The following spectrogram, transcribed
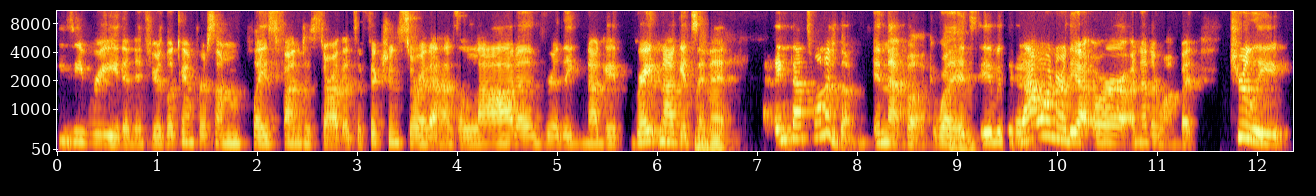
easy read. And if you're looking for some place fun to start, that's a fiction story that has a lot of really nugget, great nuggets mm -hmm. in it. Mm-hmm. I think that's one of them in that book. Well, mm -hmm. it's it was that one or the or another one, but truly,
